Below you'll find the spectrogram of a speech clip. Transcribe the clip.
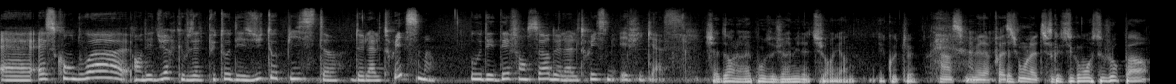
Euh, Est-ce qu'on doit en déduire que vous êtes plutôt des utopistes de l'altruisme ou des défenseurs de l'altruisme efficace? J'adore la réponse de Jérémy là-dessus, regarde, écoute-le. Ah, ça met la pression là-dessus. Parce que tu commences toujours par,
